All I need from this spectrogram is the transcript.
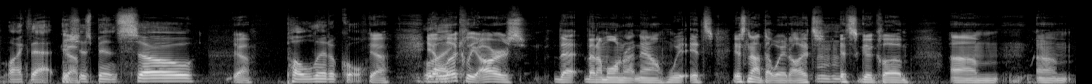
like that. It's Yeah. just been so yeah. political. Yeah, yeah. Like- luckily, ours that that I'm on right now, we, it's it's not that way at all. It's Mm-hmm. it's a good club. Um, um,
